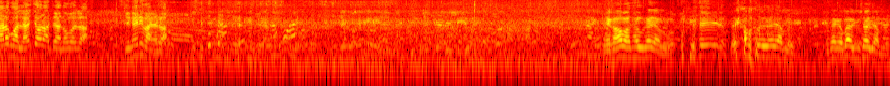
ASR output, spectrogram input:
ဒီကားတော့ကလမ်းကြောက်တာတန်တော့မလားကျင်းနေနေပါနဲ့တော့ဘယ်ကားမှထောက်ထားကြမလို့ဘယ်ကားမှထောက်ထားကြမလို့ဒီကမှယူထားကြမလို့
